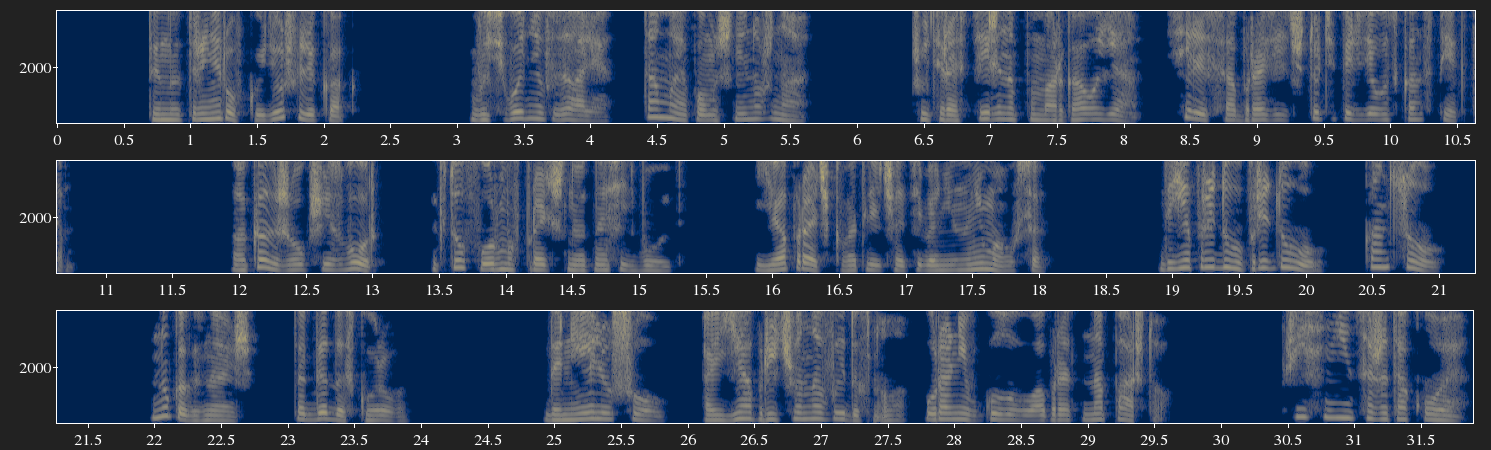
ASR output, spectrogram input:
«Ты на тренировку идешь или как?» «Вы сегодня в зале. Там моя помощь не нужна». Чуть растерянно поморгала я, селись сообразить, что теперь делать с конспектом. «А как же общий сбор?» И кто форму в прачечную относить будет? Я прачка, в отличие от тебя, не нанимался. Да я приду, приду. К концу. Ну, как знаешь. Тогда до скорого. Даниэль ушел, а я обреченно выдохнула, уронив голову обратно на парту. Приснится же такое.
